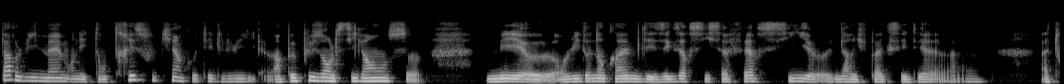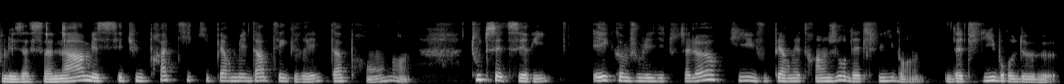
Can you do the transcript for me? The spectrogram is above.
par lui-même en étant très soutien à côté de lui, un peu plus dans le silence, mais en lui donnant quand même des exercices à faire s'il n'arrive pas à accéder à, à tous les asanas, mais c'est une pratique qui permet d'intégrer, d'apprendre toute cette série et comme je vous l'ai dit tout à l'heure, qui vous permettra un jour d'être libre, d'être libre de,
